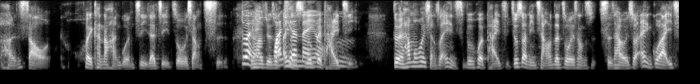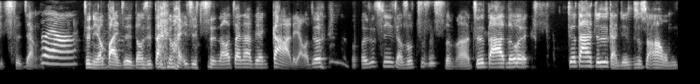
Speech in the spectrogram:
很少会看到韩国人自己在自己座位上吃，对，然后他觉得说，哎，你是不是被排挤？嗯、对，他们会想说，哎，你是不是会排挤？就算你想要在座位上吃吃，他会说，哎，你过来一起吃这样。对啊，就你要把你这些东西带过来一起吃，然后在那边尬聊，就 我就心里想说，这是什么？就是大家都会，就大家就是感觉就是说啊，我们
